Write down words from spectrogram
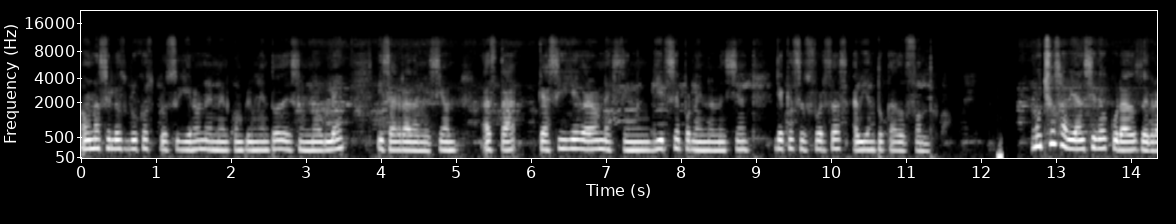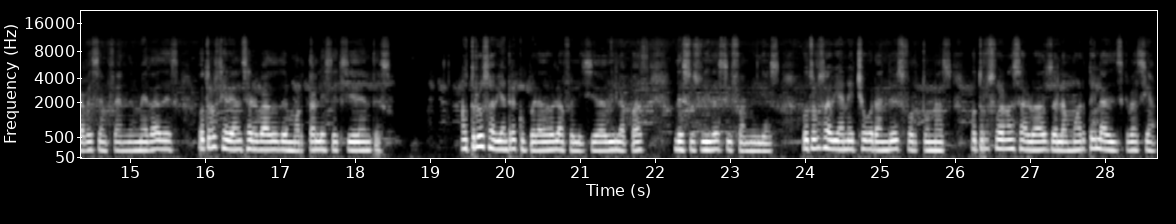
Aún así los brujos prosiguieron en el cumplimiento de su noble y sagrada misión, hasta que así llegaron a extinguirse por la inanición, ya que sus fuerzas habían tocado fondo. Muchos habían sido curados de graves enfermedades, otros se habían salvado de mortales accidentes, otros habían recuperado la felicidad y la paz de sus vidas y familias, otros habían hecho grandes fortunas, otros fueron salvados de la muerte y la desgracia.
